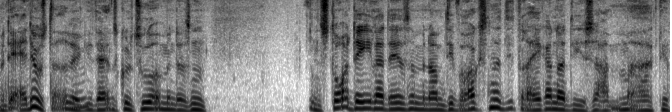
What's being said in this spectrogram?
og det er det jo stadigvæk mm. i dansk kultur, men det er sådan, en stor del af det, som om de voksne, de drikker, når de er sammen. -agtigt.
